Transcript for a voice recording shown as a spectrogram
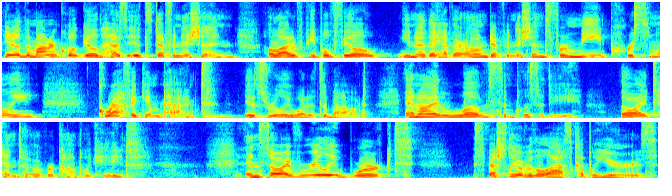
You know, the Modern Quilt Guild has its definition. A lot of people feel, you know, they have their own definitions. For me personally, graphic impact is really what it's about. And I love simplicity, though I tend to overcomplicate. And so I've really worked especially over the last couple years,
